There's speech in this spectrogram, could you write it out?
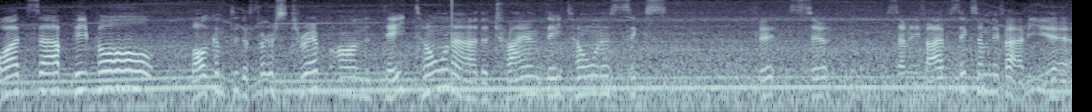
What's up, people? Welcome to the first trip on the Daytona, the Triumph Daytona 675, 675, yeah.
